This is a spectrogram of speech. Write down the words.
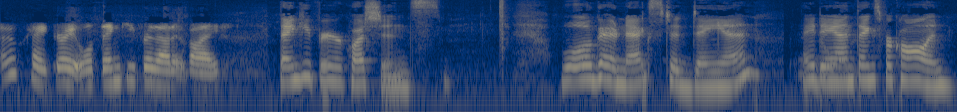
Okay, great. Well, thank you for that advice. Thank you for your questions. We'll go next to Dan. Hey, Dan, thanks for calling.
